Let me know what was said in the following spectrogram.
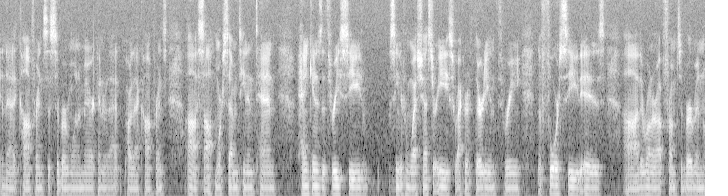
in that conference, the Suburban One American or that part of that conference. Uh, sophomore, 17 and 10. Hankin is the three seed, senior from Westchester East, record of 30 and three. The four seed is uh, the runner-up from Suburban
